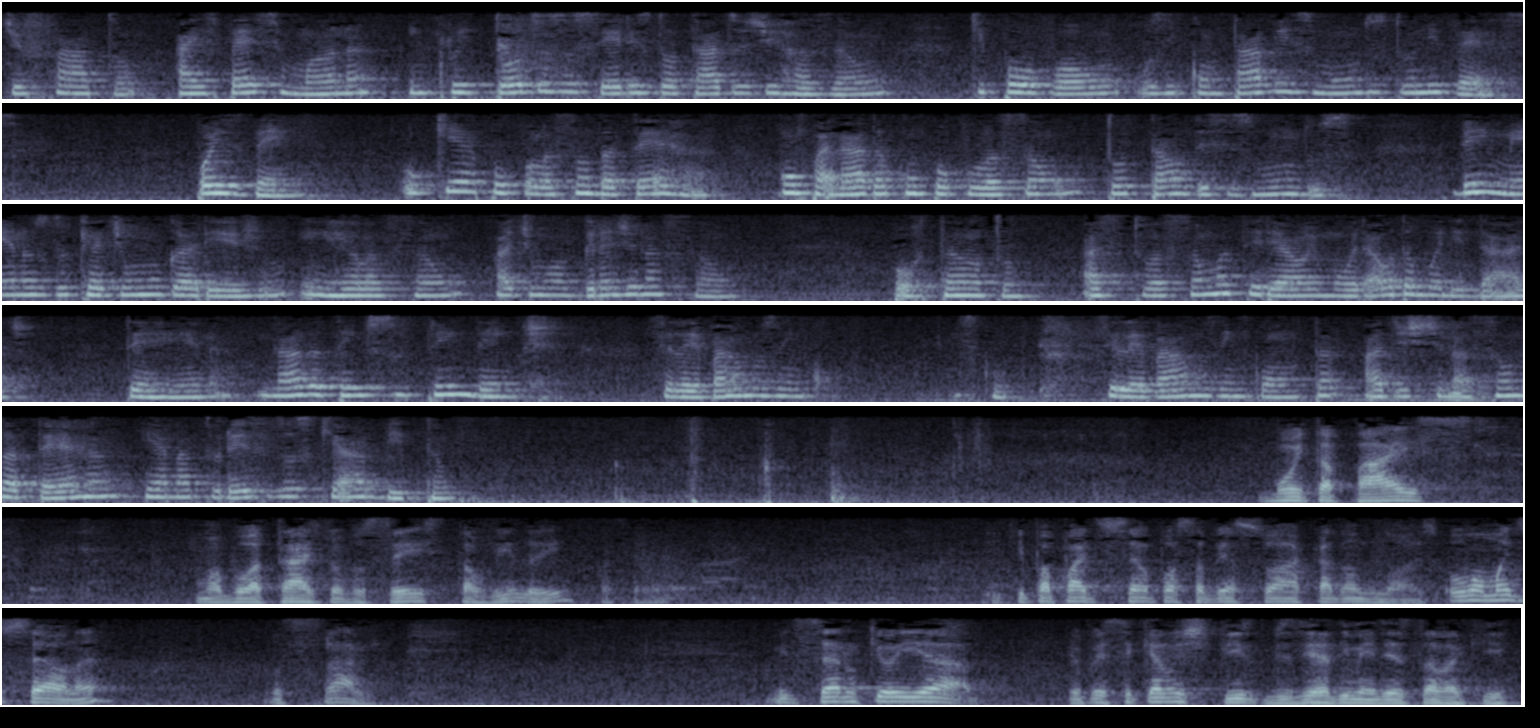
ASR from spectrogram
De fato, a espécie humana inclui todos os seres dotados de razão que povoam os incontáveis mundos do universo. Pois bem, o que é a população da Terra comparada com a população total desses mundos? Bem menos do que a de um lugarejo em relação à de uma grande nação. Portanto, a situação material e moral da humanidade terrena nada tem de surpreendente se levarmos em Se levarmos em conta a destinação da terra e a natureza dos que a habitam. Muita paz. Uma boa tarde para vocês. Está ouvindo aí? E que Papai do Céu possa abençoar cada um de nós. Ou Mamãe do Céu, né? Você sabe? Me disseram que eu ia. Eu pensei que era um espírito, Bezerra de Menezes estava aqui.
